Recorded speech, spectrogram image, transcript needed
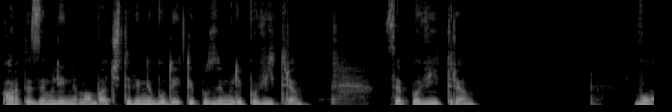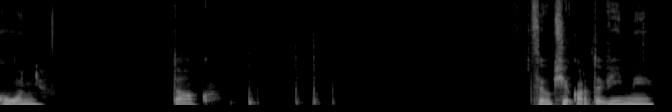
Карти землі нема. Бачите, він не буде йти по землі повітря. Це повітря. Вогонь. Так. Це взагалі карта війни.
